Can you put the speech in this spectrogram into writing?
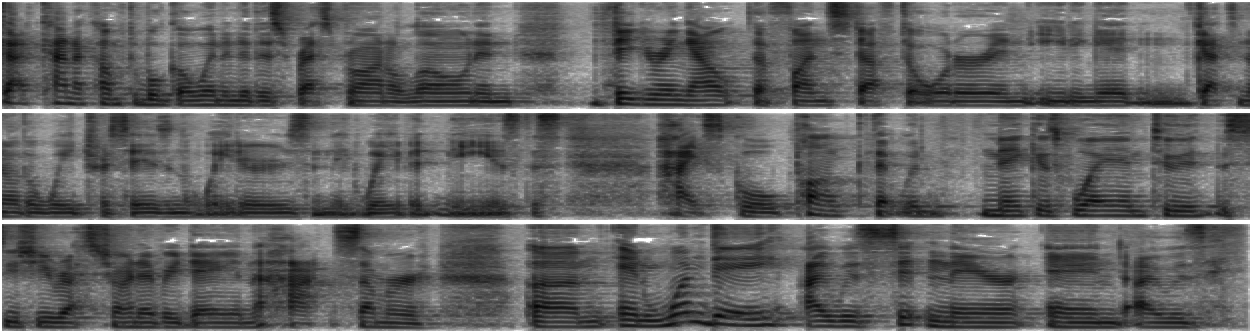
got kind of comfortable going into this restaurant alone and figuring out the fun stuff to order and eating it and got to know the waitresses and the waiters and they'd wave at me as this high school punk that would make his way into the sushi restaurant every day in the hot summer. Um, and one day I was sitting there and I was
